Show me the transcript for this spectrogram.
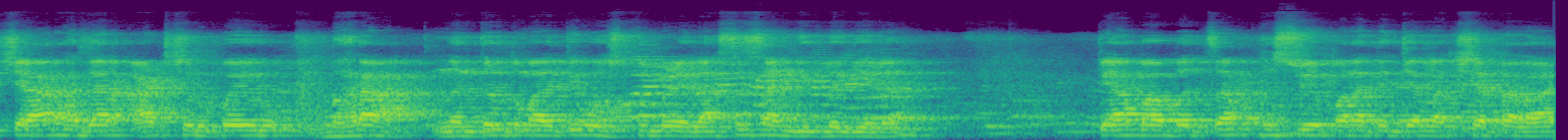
चार हजार आठशे रुपये भरा नंतर तुम्हाला ती वस्तू मिळेल असं सांगितलं गेलं. त्याबाबतचा फसवेपणा त्यांच्या लक्षात आला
